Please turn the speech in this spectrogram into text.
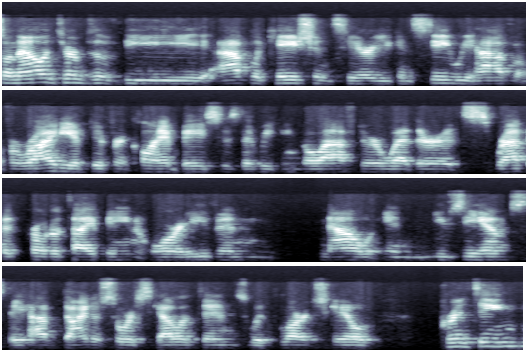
So now in terms of the applications here, you can see we have a variety of different client bases that we can go after, whether it's rapid prototyping or even now in museums, they have dinosaur skeletons with large scale printing.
